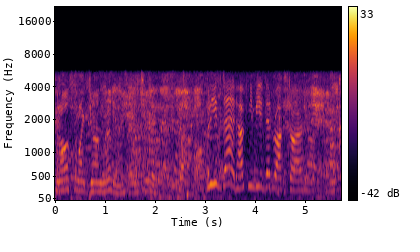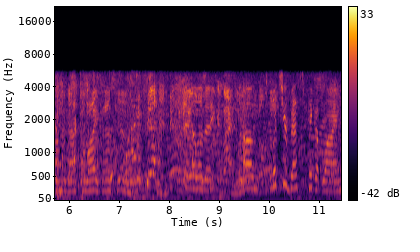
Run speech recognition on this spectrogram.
but also like John Lennon as well too. But he's dead. How can you be a dead rock star? I'll come to back to life as him. I love it. Um, what's your best pickup line?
